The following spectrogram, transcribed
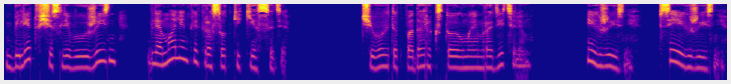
«Билет в счастливую жизнь» для маленькой красотки Кессади. Чего этот подарок стоил моим родителям? Их жизни, все их жизни.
